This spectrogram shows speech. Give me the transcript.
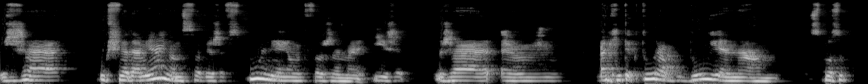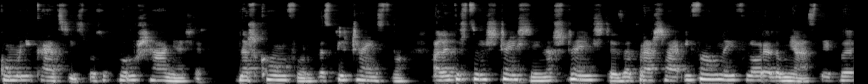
że uświadamiając sobie, że wspólnie ją tworzymy i że, że um, architektura buduje nam sposób komunikacji, sposób poruszania się, nasz komfort, bezpieczeństwo, ale też coraz częściej, na szczęście, zaprasza i faunę, i florę do miast. Jakby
